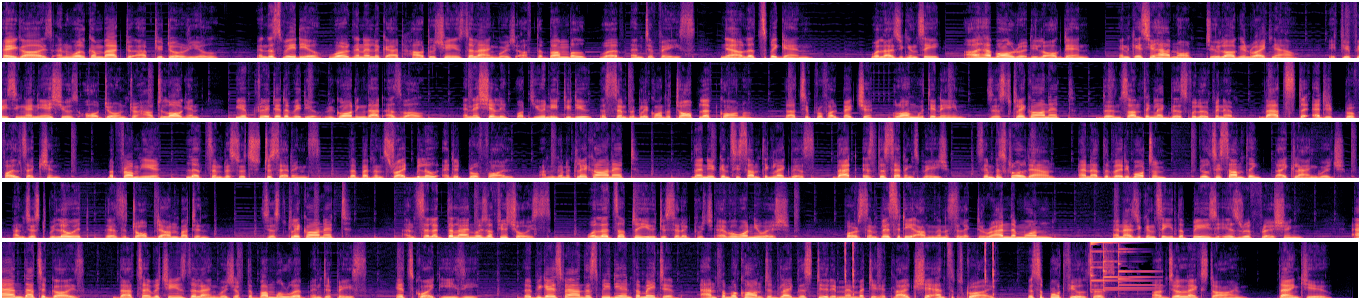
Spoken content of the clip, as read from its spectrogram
Hey guys and welcome back to App Tutorial. In this video, we're gonna look at how to change the language of the Bumble web interface. Now let's begin. Well as you can see, I have already logged in. In case you have not, do log in right now. If you're facing any issues or don't know how to log in, we have created a video regarding that as well. Initially, what you need to do is simply click on the top left corner. That's your profile picture along with your name. Just click on it. Then something like this will open up. That's the edit profile section. But from here, let's simply switch to settings. The button's right below edit profile. I'm gonna click on it. Then you can see something like this. That is the settings page. Simply scroll down and at the very bottom, you'll see something like language. And just below it, there's a drop down button. Just click on it and select the language of your choice. Well, it's up to you to select whichever one you wish. For simplicity, I'm gonna select a random one. And as you can see, the page is refreshing. And that's it guys. That's how we change the language of the Bumble web interface. It's quite easy. Hope you guys found this video informative and for more content like this do remember to hit like, share and subscribe. Your support fuels us. Until next time. Thank you.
